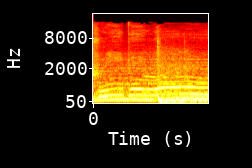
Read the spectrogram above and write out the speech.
creeping in.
